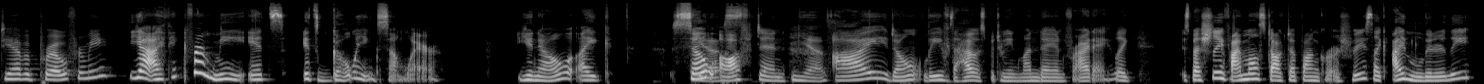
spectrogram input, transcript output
do you have a pro for me? Yeah, I think for me, it's it's going somewhere. You know, like so Yes. often Yes. I don't leave the house between Monday and Friday. Like, especially if I'm all stocked up on groceries, like I literally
